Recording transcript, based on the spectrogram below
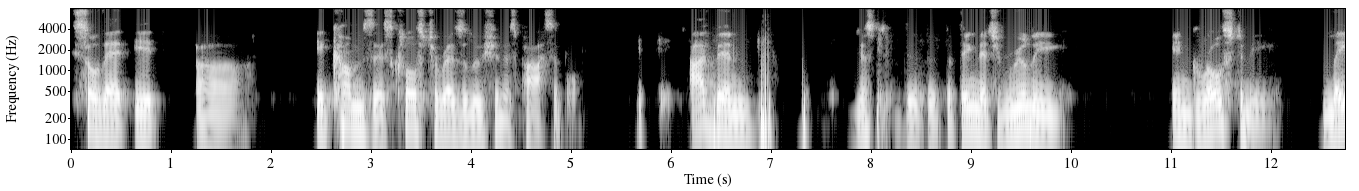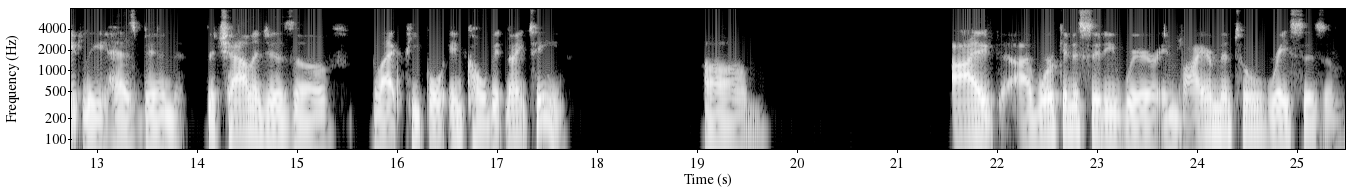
so that it uh, it comes as close to resolution as possible. I've been just the, the, the thing that's really engrossed me lately has been the challenges of black people in COVID 19. Um, I, I work in a city where environmental racism,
